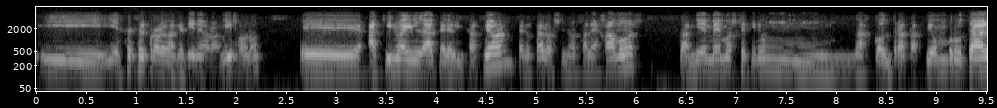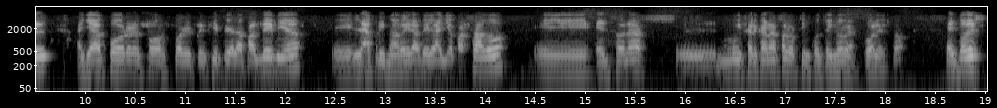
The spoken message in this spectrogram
y, y este es el problema que tiene ahora mismo, ¿no? Eh, aquí no hay lateralización, pero claro, si nos alejamos, también vemos que tiene una contratación brutal allá por, por, el principio de la pandemia, eh, la primavera del año pasado, eh, en zonas eh, muy cercanas a los 59 actuales, ¿no? Entonces,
